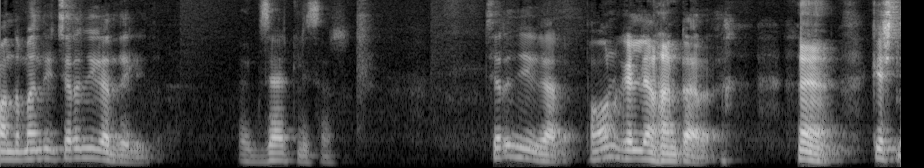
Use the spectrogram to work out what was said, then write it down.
కొంతమంది చిరంజీవి గారు తెలియదు ఎగ్జాక్ట్లీ సార్ చిరంజీవి గారు పవన్ కళ్యాణ్ అంటారు. కృష్ణ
